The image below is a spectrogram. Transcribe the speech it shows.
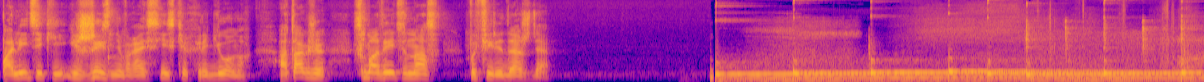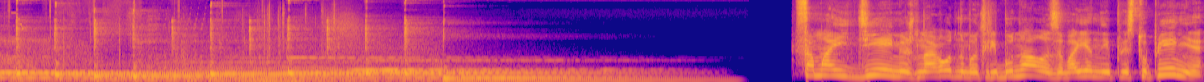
политике и жизни в российских регионах. А также смотрите нас в эфире «Дождя». Сама идея Международного трибунала за военные преступления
